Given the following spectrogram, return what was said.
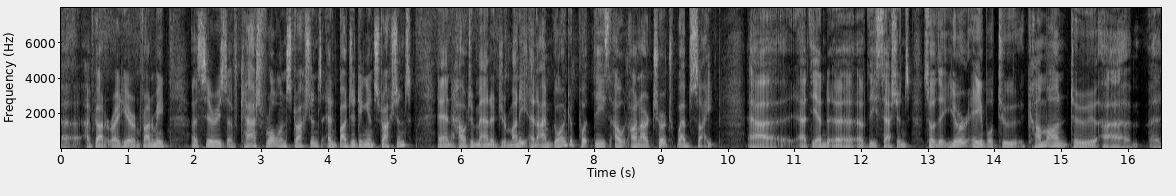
uh, I've got it right here in front of me a series of cash flow instructions and budgeting instructions and how to manage your money. And I'm going to put these out on our church website. Uh, at the end uh, of these sessions, so that you're able to come on to uh, uh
